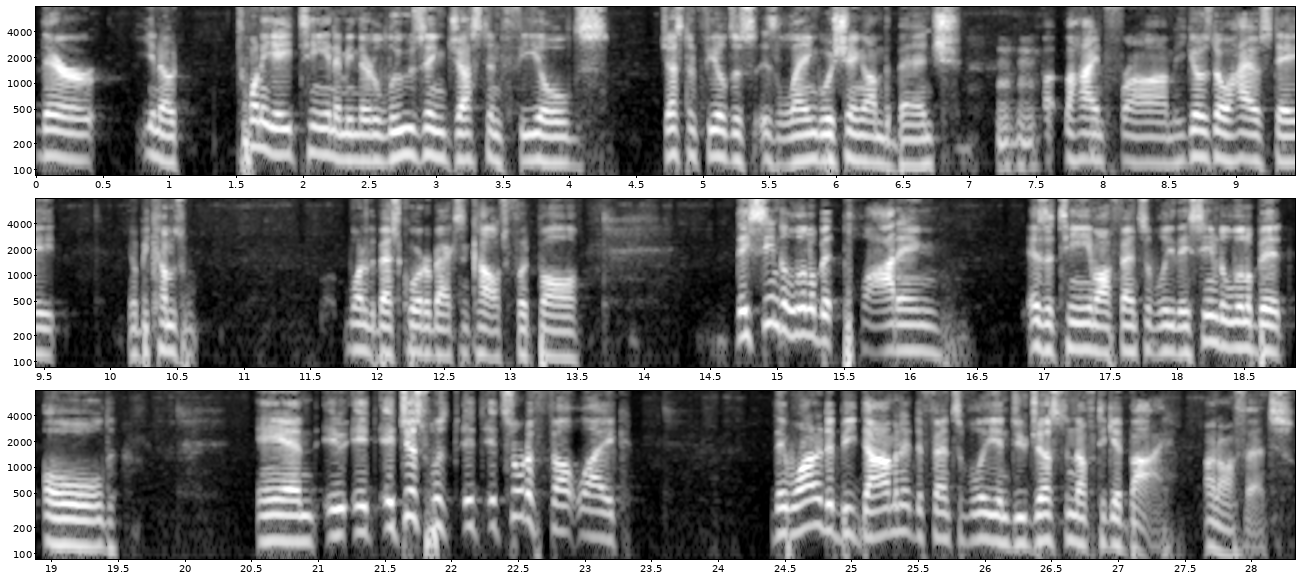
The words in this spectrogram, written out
They're, you know, 2018, I mean, they're losing Justin Fields. Justin Fields is, is languishing on the bench mm-hmm. behind Fromm. He goes to Ohio State, you know, becomes one of the best quarterbacks in college football. They seemed a little bit plotting as a team offensively. They seemed a little bit old. And it, it, it just was, it, it sort of felt like they wanted to be dominant defensively and do just enough to get by on offense.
